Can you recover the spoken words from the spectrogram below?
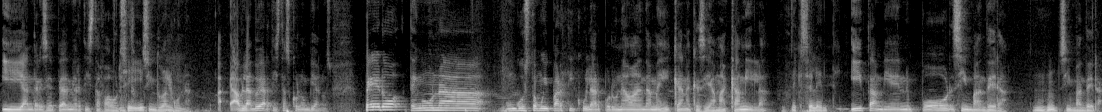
y Andrés Cepeda es mi artista favorito, sin duda alguna. Hablando de artistas colombianos. Pero tengo una, un gusto muy particular por una banda mexicana que se llama Camila. Excelente. Y también por Sin Bandera. Sin Bandera.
